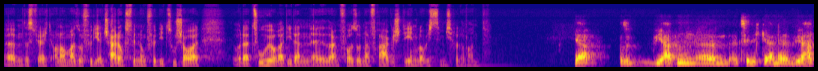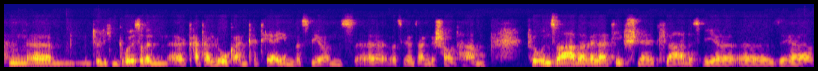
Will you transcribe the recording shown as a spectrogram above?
Ähm, das vielleicht auch nochmal so für die Entscheidungsfindung für die Zuschauer oder Zuhörer, die dann äh, sagen, vor so einer Frage stehen, glaube ich, ziemlich relevant. Ja, also wir hatten, ähm, erzähle ich gerne, wir hatten ähm, natürlich einen größeren äh, Katalog an Kriterien, was wir uns, äh, was wir uns angeschaut haben. Für uns war aber relativ schnell klar, dass wir äh, sehr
